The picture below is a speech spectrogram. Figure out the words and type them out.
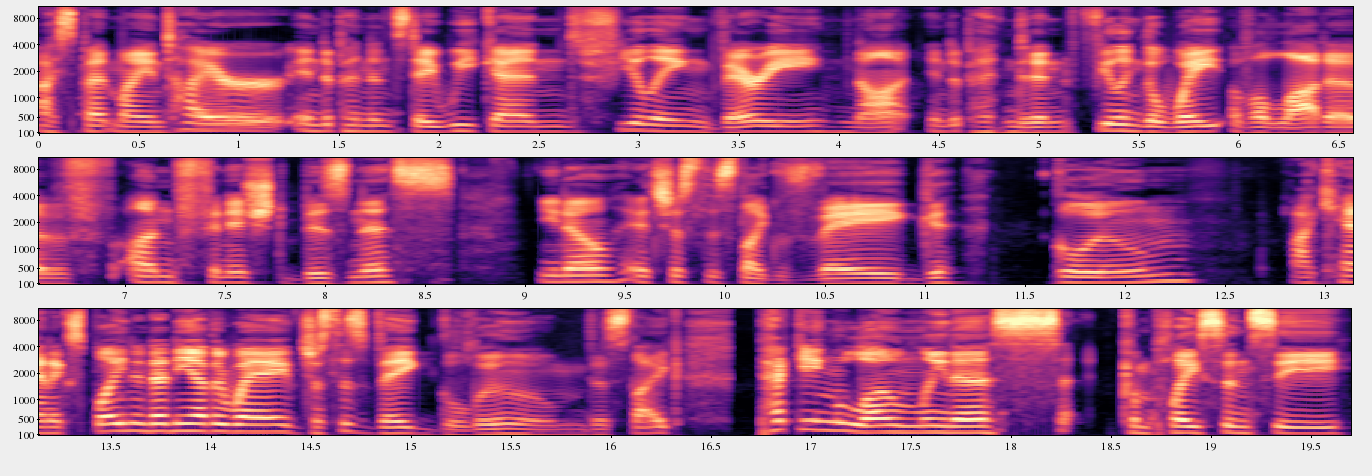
I spent my entire Independence Day weekend feeling very not independent, feeling the weight of a lot of unfinished business. You know, it's just this like vague gloom. I can't explain it any other way, just this vague gloom, this like pecking loneliness, complacency,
